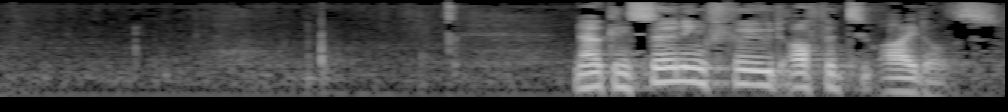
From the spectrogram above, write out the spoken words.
Now, concerning food offered to idols,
